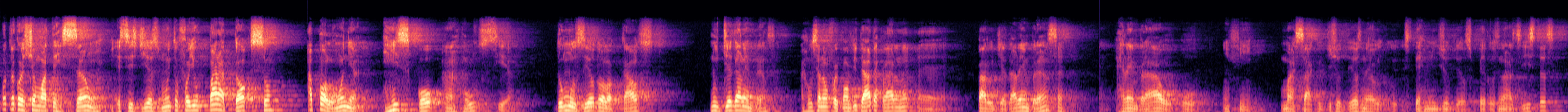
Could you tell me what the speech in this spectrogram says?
Outra coisa que chamou a atenção esses dias muito foi o paradoxo. A Polônia riscou a Rússia do Museu do Holocausto no Dia da Lembrança. A Rússia não foi convidada, claro, né, é, para o Dia da Lembrança, relembrar o, o, enfim, o massacre de judeus, né, o extermínio de judeus pelos nazistas,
